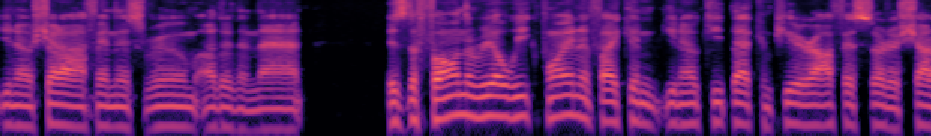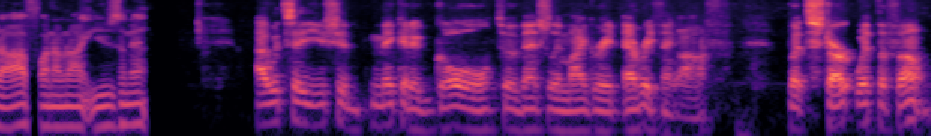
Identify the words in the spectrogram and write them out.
you know, shut off in this room other than that is the phone the real weak point if I can, you know, keep that computer office sort of shut off when I'm not using it? I would say you should make it a goal to eventually migrate everything off, but start with the phone.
